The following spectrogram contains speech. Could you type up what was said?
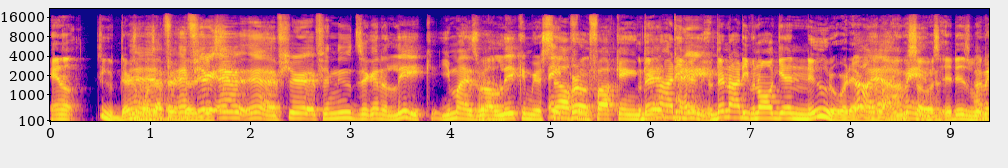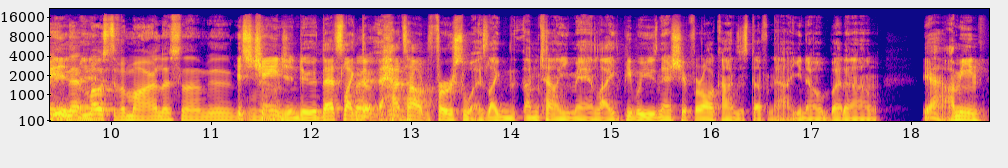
and uh, dude, there's Yeah, ones out if, there if are you're, just. if- yeah, if your if your nudes are gonna leak, you might as well leak them Hey, yourself bro, and fucking they're get not paid. even. They're not even all getting nude or whatever. No, yeah, like, I mean, so it's, it is what I mean, it is. that most of them are. Listen, uh, It's you know. changing, dude. That's like the, Right, that's how it first was. Like I'm telling you, man. Like people using that shit for all kinds of stuff now, you know. But um, yeah. I mean,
